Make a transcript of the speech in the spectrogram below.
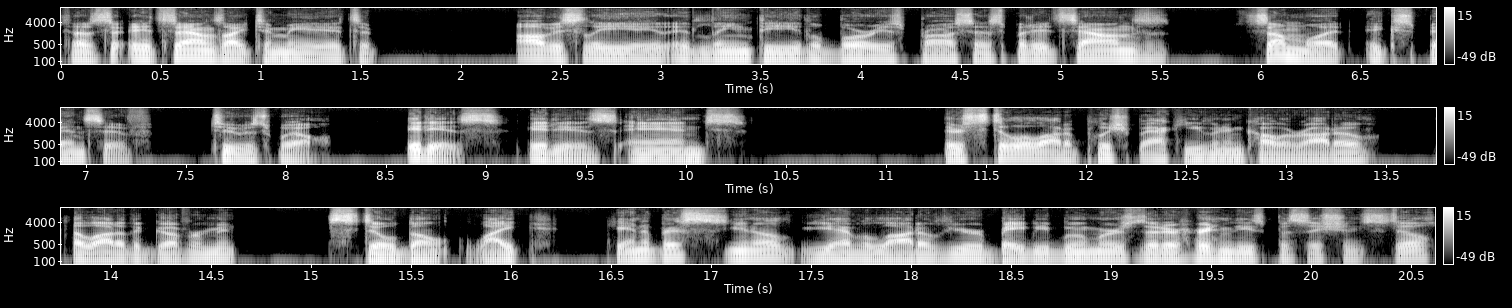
So it sounds like to me it's a obviously a lengthy, laborious process, but it sounds somewhat expensive too as well. It is. It is, and there's still a lot of pushback even in Colorado. A lot of the government still don't like cannabis. You know, you have a lot of your baby boomers that are in these positions still.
